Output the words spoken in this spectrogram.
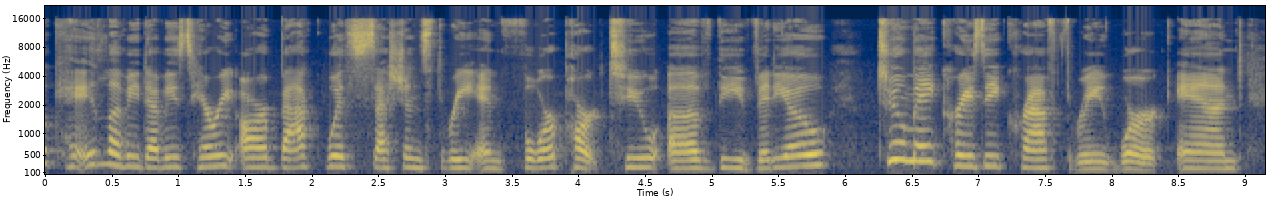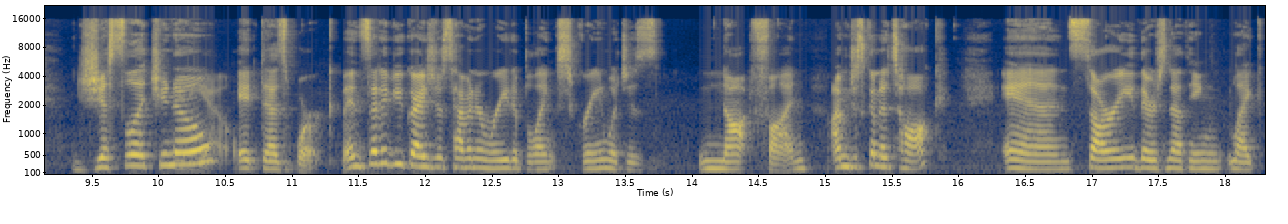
Okay, lovey doveys, here we are back with sessions three and four, part two of the video to make Crazy Craft 3 work. And just to let you know, video. it does work. Instead of you guys just having to read a blank screen, which is not fun, I'm just going to talk and sorry, there's nothing like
